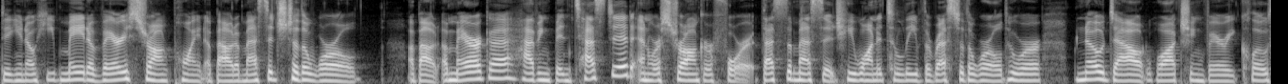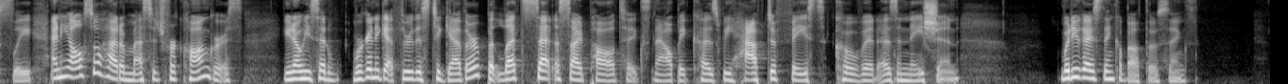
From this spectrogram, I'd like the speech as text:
You know, he made a very strong point about a message to the world about America having been tested and we're stronger for it. That's the message he wanted to leave the rest of the world, who were no doubt watching very closely. And he also had a message for Congress you know, he said, We're going to get through this together, but let's set aside politics now because we have to face COVID as a nation. What do you guys think about those things?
